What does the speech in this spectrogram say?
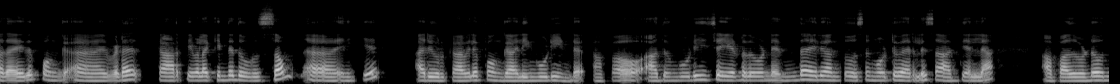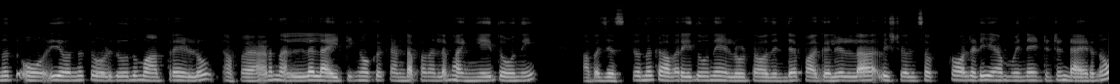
അതായത് പൊങ്ക ഇവിടെ കാർത്തിവിളക്കിന്റെ ദിവസം എനിക്ക് അരൂർക്കാവിൽ പൊങ്കാലയും കൂടി ഉണ്ട്. അപ്പോൾ അതും കൂടി ചെയ്യേണ്ടത് കൊണ്ട് എന്തായാലും അന്നത്തെ ദിവസം ഇങ്ങോട്ട് വരൽ സാധ്യമല്ല അപ്പോൾ അതുകൊണ്ട് ഒന്ന് ഒന്ന് തൊഴുതു എന്ന് മാത്രമേ ഉള്ളൂ. അപ്പോഴാണ് നല്ല ലൈറ്റിംഗ് ഒക്കെ കണ്ടപ്പോൾ നല്ല ഭംഗിയായി തോന്നി. അപ്പോൾ ജസ്റ്റ് ഒന്ന് കവർ ചെയ്തു എന്നേ ഉള്ളൂ കേട്ടോ അതിന്റെ പകലുള്ള വിഷ്വൽസ് ഒക്കെ ഓൾറെഡി ഞാൻ മുന്നേ ഇട്ടിട്ടുണ്ടായിരുന്നു.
